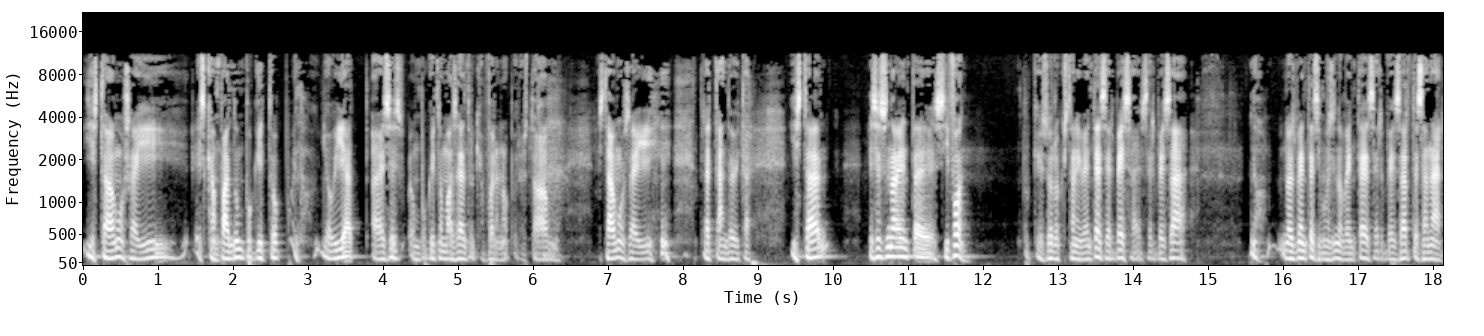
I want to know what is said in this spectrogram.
y estábamos ahí escampando un poquito, bueno, llovía a veces un poquito más adentro que afuera, ¿no? Pero estábamos, estábamos ahí tratando de evitar. Y están, esa es una venta de sifón, porque eso es lo que están en venta de cerveza, de cerveza, no, no es venta de sifón, sino venta de cerveza artesanal,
